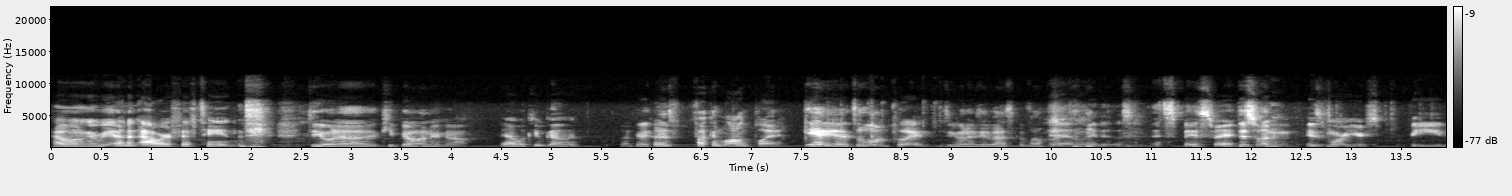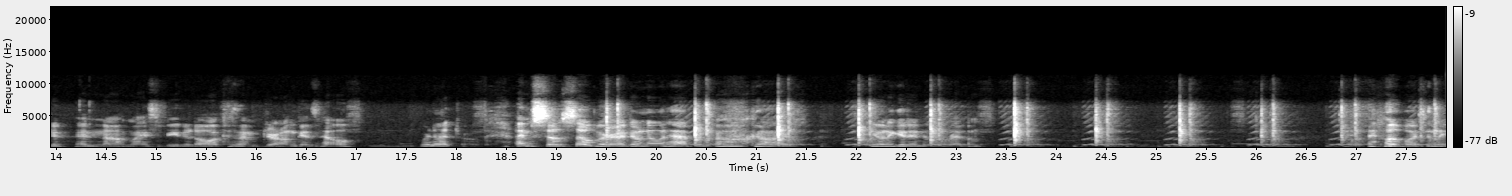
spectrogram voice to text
How long are we at? An hour fifteen. Do you want to keep going or no? Yeah, we'll keep going. Okay. It was fucking long play. Yeah, yeah, it's a long play. Do you want to do basketball? Yeah, let me do this. It's space, right? This one is more your speed and not my speed at all because I'm drunk as hell. We're not drunk. I'm so sober. I don't know what happened. Oh god. You want to get into the rhythm. I love watching the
